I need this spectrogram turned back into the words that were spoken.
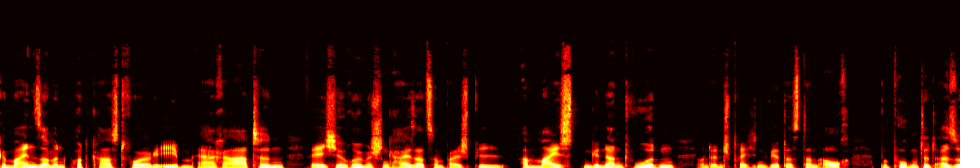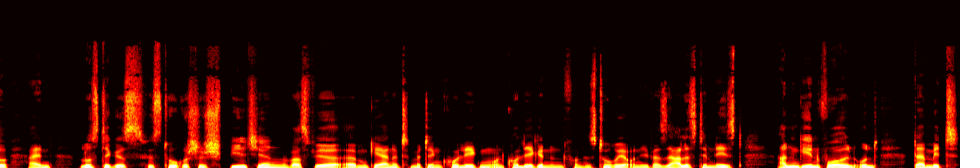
gemeinsamen Podcast-Folge eben erraten, welche römischen Kaiser zum Beispiel am meisten genannt wurden und entsprechend wird das dann auch bepunktet. Also ein lustiges historisches Spielchen, was wir ähm, gerne mit den Kollegen und Kolleginnen von Historia Universalis demnächst angehen wollen und damit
